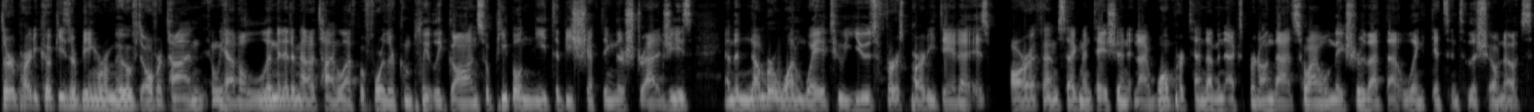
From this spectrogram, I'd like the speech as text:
Third party cookies are being removed over time, and we have a limited amount of time left before they're completely gone. So people need to be shifting their strategies. And the number one way to use first party data is RFM segmentation. And I won't pretend I'm an expert on that. So I will make sure that that link gets into the show notes.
